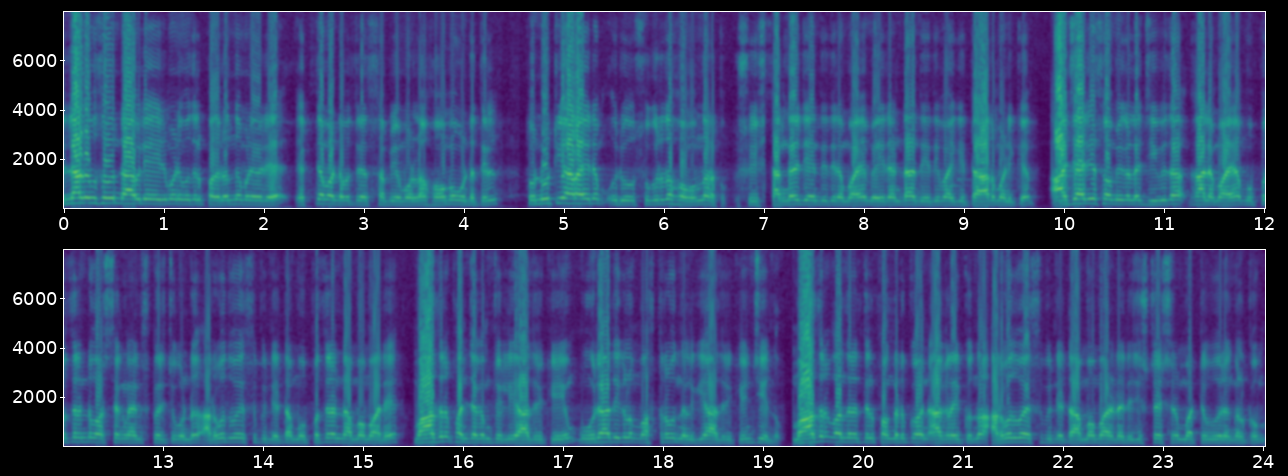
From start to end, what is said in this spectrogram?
എല്ലാ ദിവസവും രാവിലെ ഏഴ് മണി മുതൽ പതിനൊന്ന് മണി വരെ യജ്ഞമണ്ഡപത്തിന് സമീപമുള്ള ഹോമകുണ്ടത്തിൽ തൊണ്ണൂറ്റിയാറായിരം ഒരു സുഹൃത ഹോമം നടക്കും. ശ്രീ ശങ്കര ജയന്തി ദിനമായ മെയ് രണ്ടാം തീയതി വൈകിട്ട് ആറ് മണിക്ക് ആചാര്യസ്വാമികളുടെ ജീവിതകാലമായ മുപ്പത്തിരണ്ട് വർഷങ്ങളെ അനുസ്മരിച്ചുകൊണ്ട് അറുപത് വയസ്സ് പിന്നിട്ട മുപ്പത്തിരണ്ട് അമ്മമാരെ മാതൃപഞ്ചകം ചൊല്ലി ആദരിക്കുകയും മൂലാദികളും വസ്ത്രവും നൽകി ആദരിക്കുകയും ചെയ്യുന്നു. മാതൃവന്ദനത്തിൽ പങ്കെടുക്കുവാൻ ആഗ്രഹിക്കുന്ന അറുപത് വയസ്സ് പിന്നിട്ട അമ്മമാരുടെ രജിസ്ട്രേഷനും മറ്റു വിവരങ്ങൾക്കും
